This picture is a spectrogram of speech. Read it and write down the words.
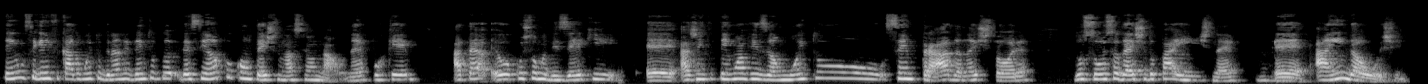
tem um significado muito grande dentro do, desse amplo contexto nacional, né? Porque até eu costumo dizer que é, a gente tem uma visão muito centrada na história do sul e sudeste do país, né? Uhum. É, ainda hoje.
